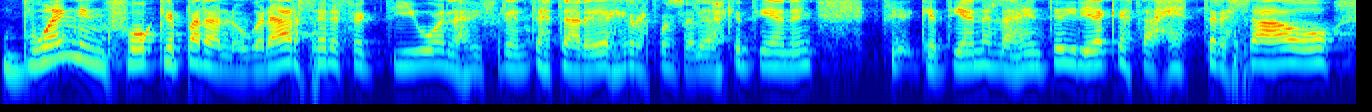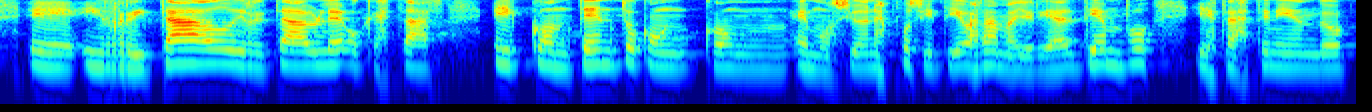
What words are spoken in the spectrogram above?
buen enfoque para lograr ser efectivo en las diferentes tareas y responsabilidades que, tienen, que tienes? La gente diría que estás estresado, eh, irritado, irritable o que estás eh, contento con, con emociones positivas la mayoría del tiempo y estás teniendo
